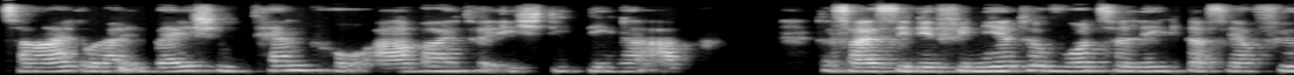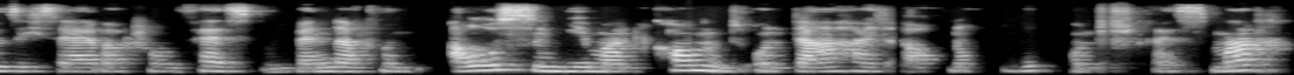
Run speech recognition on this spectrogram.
Zeit oder in welchem Tempo arbeite ich die Dinge ab. Das heißt, die definierte Wurzel legt das ja für sich selber schon fest. Und wenn da von außen jemand kommt und da halt auch noch Druck und Stress macht,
